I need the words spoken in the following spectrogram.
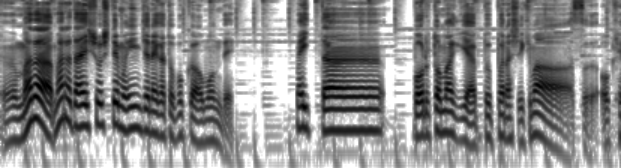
うん、まだ、まだ代償してもいいんじゃないかと僕は思うんで。まあ、一旦、ボルトマギアぶっ放していきます。オッケ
